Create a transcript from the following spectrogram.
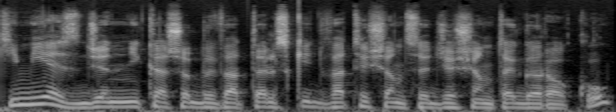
Kim jest Dziennikarz Obywatelski 2010 roku?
